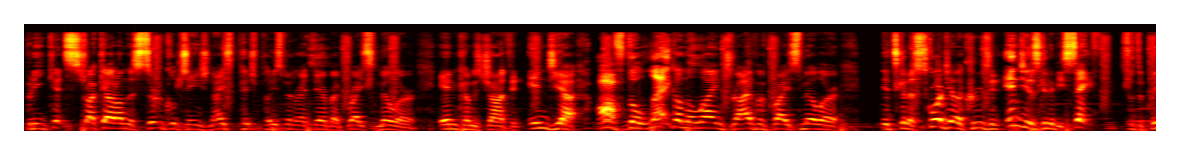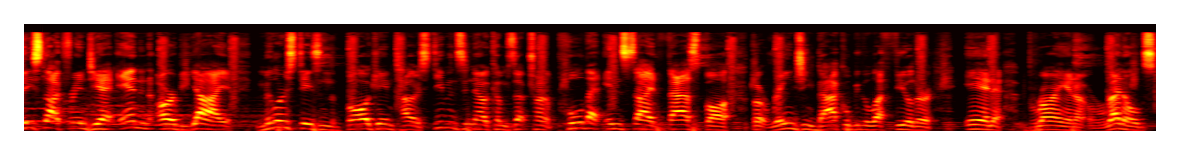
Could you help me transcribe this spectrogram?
but he gets struck out on the circle change. Nice pitch placement right there by Bryce Miller. In comes Jonathan India off the leg on the line drive of Bryce Miller it's going to score De La Cruz and India's going to be safe. So it's a base knock for India and an RBI. Miller stays in the ball game. Tyler Stephenson now comes up trying to pull that inside fastball, but ranging back will be the left fielder in Bryan Reynolds.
